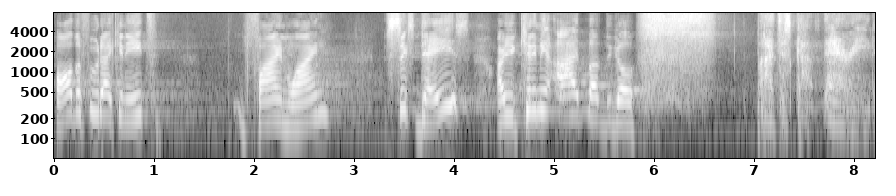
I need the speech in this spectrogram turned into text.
All the food I can eat, fine wine, six days? Are you kidding me? I'd love to go, but I just got married.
